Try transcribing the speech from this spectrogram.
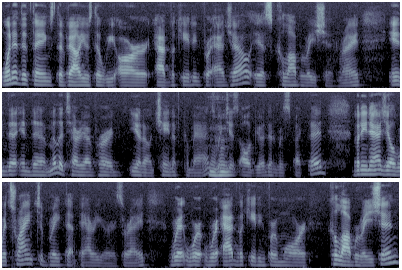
One of the things, the values that we are advocating for agile is collaboration, right? In the in the military, I've heard you know chain of commands, which mm-hmm. is all good and respected, but in agile, we're trying to break that barriers, right? We're we're, we're advocating for more collaboration,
